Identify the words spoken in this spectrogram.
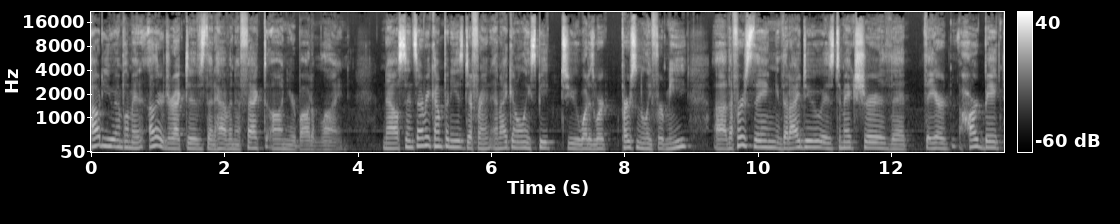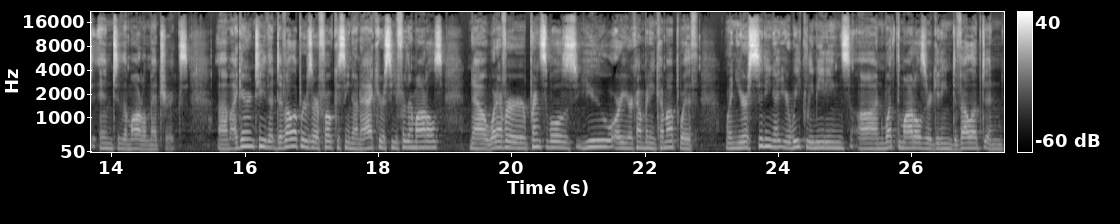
how do you implement other directives that have an effect on your bottom line? Now, since every company is different, and I can only speak to what has worked personally for me, uh, the first thing that I do is to make sure that they are hard baked into the model metrics. Um, I guarantee that developers are focusing on accuracy for their models. Now, whatever principles you or your company come up with, when you're sitting at your weekly meetings on what the models are getting developed, and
